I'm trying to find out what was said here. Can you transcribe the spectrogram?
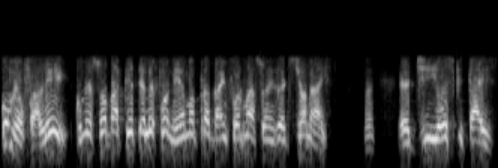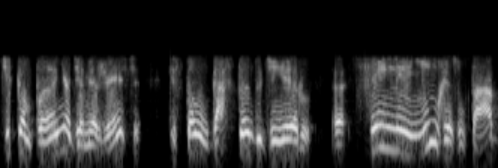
como eu falei, começou a bater telefonema para dar informações adicionais né, é, de hospitais de campanha, de emergência, que estão gastando dinheiro eh, sem nenhum resultado,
